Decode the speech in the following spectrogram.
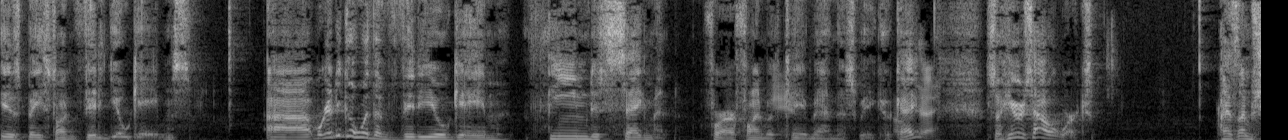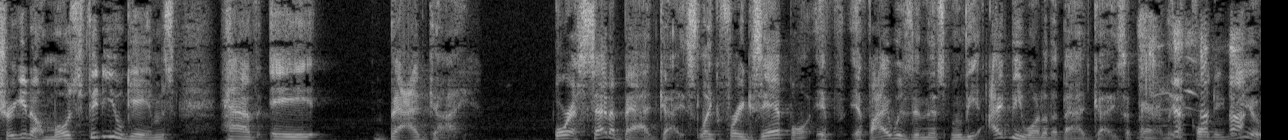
is based on video games, uh, we're going to go with a video game themed segment for our fun with Caveman this week. Okay? Okay. so here's how it works. As I'm sure you know, most video games have a bad guy or a set of bad guys. Like for example, if if I was in this movie, I'd be one of the bad guys, apparently, according to you,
